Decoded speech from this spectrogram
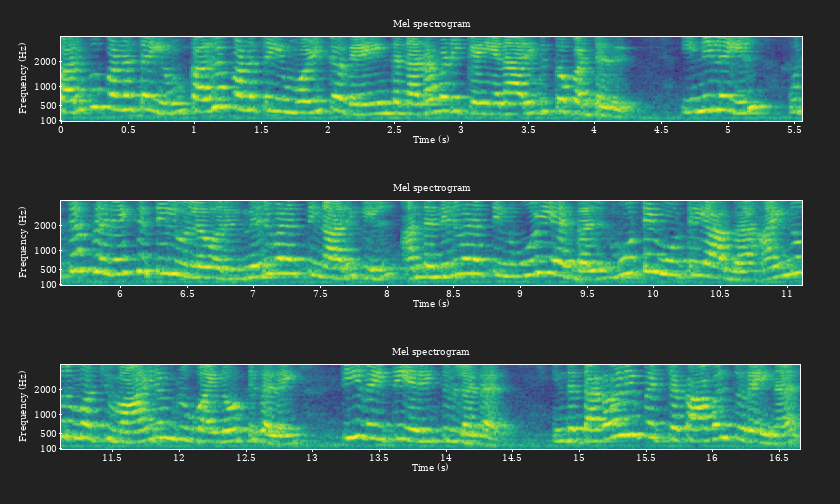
கருப்பு பணத்தையும் கள்ள பணத்தையும் ஒழிக்கவே இந்த நடவடிக்கை என அறிவிக்கப்பட்டது. இந்நிலையில் உத்தரப்பிரதேசத்தில் உள்ள ஒரு நிறுவனத்தின் அருகில் அந்த நிறுவனத்தின் ஊழியர்கள் மூட்டை மூட்டையாக ஐநூறு மற்றும் ஆயிரம் ரூபாய் நோட்டுகளை தீ வைத்து எரித்துள்ளனர். இந்த தகவலை பெற்ற காவல்துறையினர்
